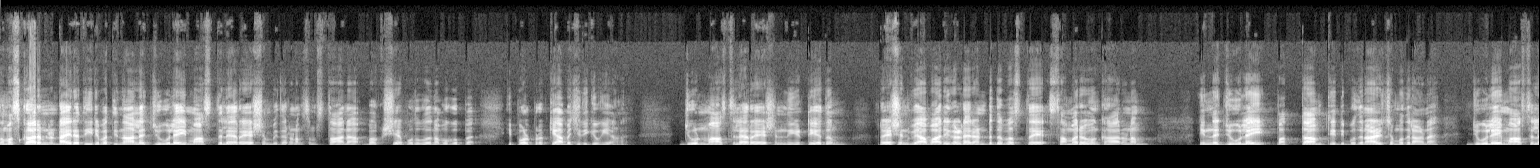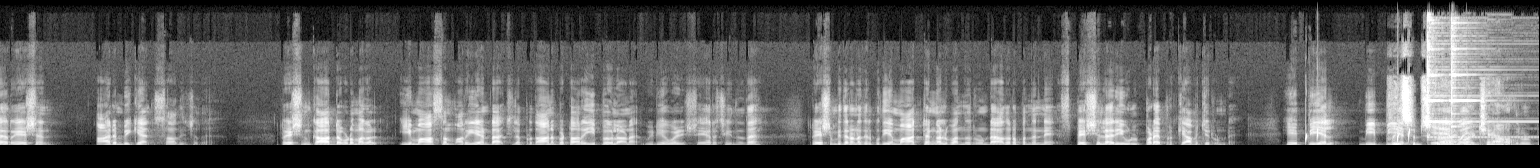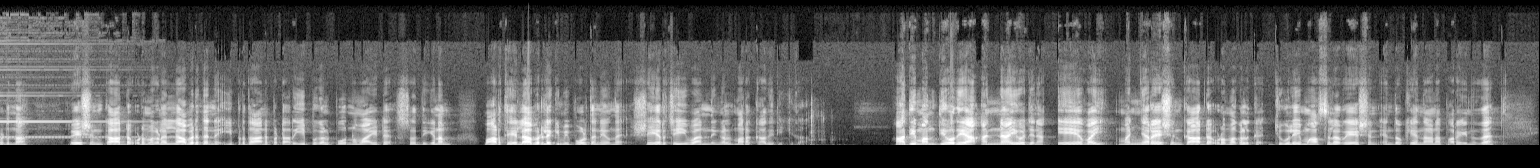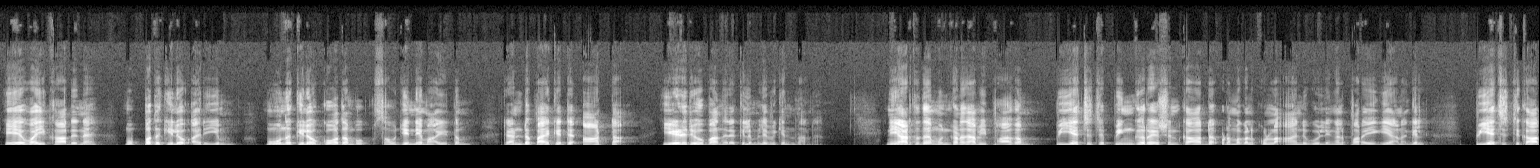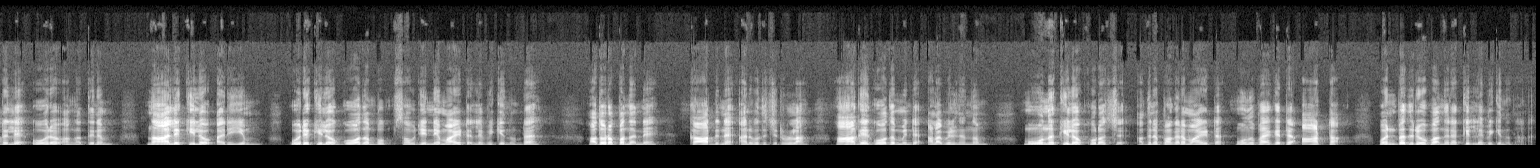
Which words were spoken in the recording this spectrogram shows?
നമസ്കാരം. രണ്ടായിരത്തി ഇരുപത്തിനാല് ജൂലൈ മാസത്തിലെ റേഷൻ വിതരണം സംസ്ഥാന ഭക്ഷ്യ പൊതുവിതരണ വകുപ്പ് ഇപ്പോൾ പ്രഖ്യാപിച്ചിരിക്കുകയാണ്. ജൂൺ മാസത്തിലെ റേഷൻ നീട്ടിയതും റേഷൻ വ്യാപാരികളുടെ രണ്ട് ദിവസത്തെ സമരവും കാരണം ഇന്ന് ജൂലൈ പത്താം തീയതി ബുധനാഴ്ച മുതലാണ് ജൂലൈ മാസത്തിലെ റേഷൻ ആരംഭിക്കാൻ സാധിച്ചത്. റേഷൻ കാർഡ് ഉടമകൾ ഈ മാസം അറിയേണ്ട ചില പ്രധാനപ്പെട്ട അറിയിപ്പുകളാണ് വീഡിയോ വഴി ഷെയർ ചെയ്യുന്നത്. റേഷൻ വിതരണത്തിൽ പുതിയ മാറ്റങ്ങൾ വന്നിട്ടുണ്ട്. അതോടൊപ്പം തന്നെ സ്പെഷ്യൽ അരി ഉൾപ്പെടെ പ്രഖ്യാപിച്ചിട്ടുണ്ട്. A P L B P L വിഭാഗത്തിൽ ഉൾപ്പെടുന്ന റേഷൻ കാർഡ് ഉടമകൾ എല്ലാവരും തന്നെ ഈ പ്രധാനപ്പെട്ട അറിയിപ്പുകൾ പൂർണമായിട്ട് ശ്രദ്ധിക്കണം. വാർത്ത എല്ലാവരിലേക്കും ഇപ്പോൾ തന്നെ ഒന്ന് ഷെയർ ചെയ്യുവാൻ നിങ്ങൾ മറക്കാതിരിക്കുക. ആദ്യം അന്ത്യോദയ അന്ന യോജന എ വൈ മഞ്ഞ റേഷൻ കാർഡ് ഉടമകൾക്ക് ജൂലൈ മാസത്തിലെ റേഷൻ എന്തൊക്കെയെന്നാണ് പറയുന്നത്. എ വൈ കാർഡിന് മുപ്പത് കിലോ അരിയും മൂന്ന് കിലോ ഗോതമ്പും സൗജന്യമായിട്ടും രണ്ട് പാക്കറ്റ് ആട്ട ഏഴ് രൂപ നിരക്കിലും ലഭിക്കുന്നതാണ്. ഇനി അടുത്തത് മുൻഗണനാ വിഭാഗം. P H H pink ration card ഉടമകൾക്കുള്ള ആനുകൂല്യങ്ങൾ പറയുകയാണെങ്കിൽ പി എച്ച് എച്ച് കാർഡിലെ ഓരോ അംഗത്തിനും നാല് കിലോ അരിയും ഒരു കിലോ ഗോതമ്പും സൗജന്യമായിട്ട് ലഭിക്കുന്നുണ്ട്. അതോടൊപ്പം തന്നെ കാർഡിന് അനുവദിച്ചിട്ടുള്ള ആകെ ഗോതമ്പിന്റെ അളവിൽ നിന്നും മൂന്ന് കിലോ കുറച്ച് അതിന് പകരമായിട്ട് മൂന്ന് പാക്കറ്റ് ആട്ട ഒൻപത് രൂപ നിരക്കിൽ ലഭിക്കുന്നതാണ്.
